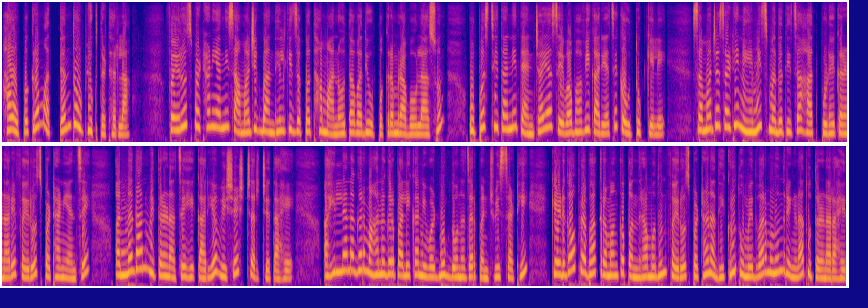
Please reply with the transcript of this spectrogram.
हा उपक्रम अत्यंत उपयुक्त ठरला. फैरोज पठाण यांनी सामाजिक बांधिलकी जपत हा मानवतावादी उपक्रम राबवला असून उपस्थितांनी त्यांच्या या सेवाभावी कार्याचे कौतुक केले. समाजासाठी नेहमीच मदतीचा हात पुढे करणारे फैरोज पठाण यांचे अन्नदान वितरणाचे हे कार्य विशेष चर्चेत आहे. अहिल्यानगर महानगरपालिका निवडणूक दोन हजार पंचवीससाठी केडगाव प्रभाग क्रमांक पंधरामधून फैरोज पठाण अधिकृत उमेदवार म्हणून रिंगणात उतरणार आहेत.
